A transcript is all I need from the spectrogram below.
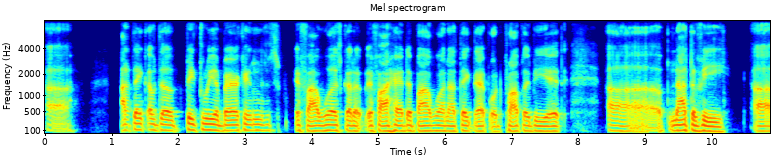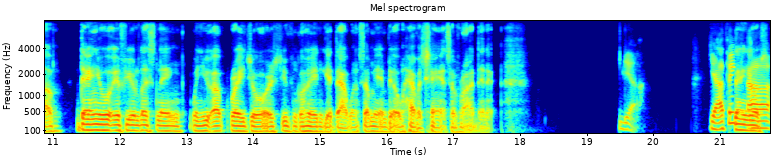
uh I think of the big three Americans, if I was gonna if I had to buy one, I think that would probably be it. Uh not the V. Uh, Daniel, if you're listening, when you upgrade yours, you can go ahead and get that one. So me and Bill have a chance of riding it. Yeah. Yeah, I think uh,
